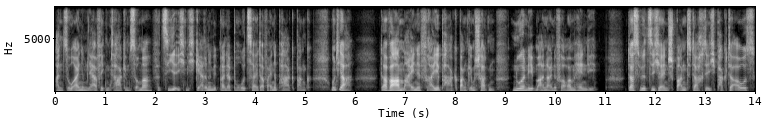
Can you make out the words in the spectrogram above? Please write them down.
An so einem nervigen Tag im Sommer verziehe ich mich gerne mit meiner Brotzeit auf eine Parkbank. Und ja, da war meine freie Parkbank im Schatten, nur nebenan eine Frau am Handy. Das wird sicher entspannt, dachte ich, packte aus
